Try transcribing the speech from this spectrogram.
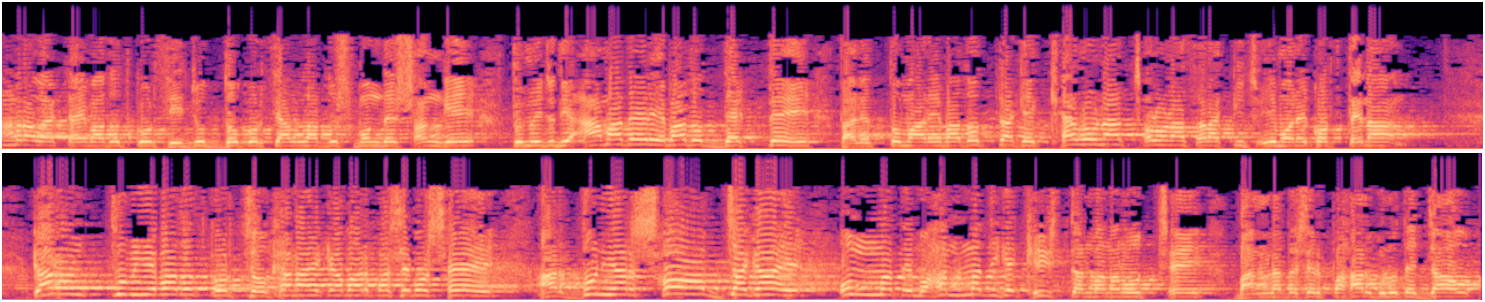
আমরাও একটা ইবাদত করছি, যুদ্ধ করছি আল্লাহ দুশ্মনদের সঙ্গে, তুমি যদি আমাদের এবাদত দেখতে, তাহলে তোমার এবাদতটাকে খেলনা ছলনা ছাড়া কিছুই মনে করতে না। কারণ তুমি এবাদত করছ, খানায় কাবার পাশে বসে, আর দুনিয়ার সব জায়গায় উম্মতে মোহাম্মদীকে খ্রিস্টান বানানো হচ্ছে। বাংলাদেশের পাহাড়গুলোতে যাও,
